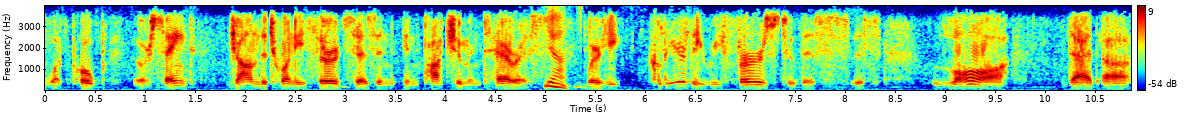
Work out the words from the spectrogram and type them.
what Pope or Saint John the Twenty Third says in in Pacem in Terris, yeah. where he clearly refers to this this law that. Uh,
